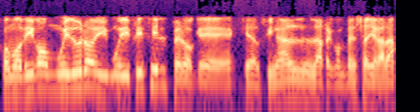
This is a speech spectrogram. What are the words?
como digo, muy duro y muy difícil, pero que, al final la recompensa llegará.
